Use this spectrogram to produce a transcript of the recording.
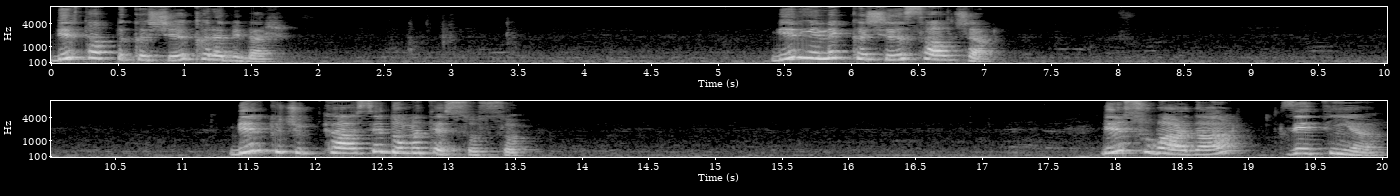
Bir tatlı kaşığı karabiber. Bir yemek kaşığı salça. Bir küçük kase domates sosu. Bir su bardağı zeytinyağı.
